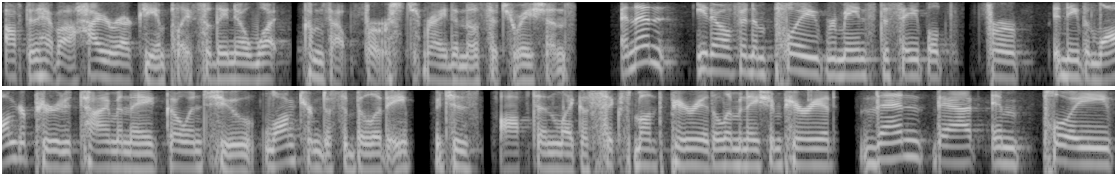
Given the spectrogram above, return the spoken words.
often have a hierarchy in place so they know what comes out first, right, in those situations. And then, you know, if an employee remains disabled for an even longer period of time and they go into long term disability, which is often like a six month period, elimination period, then that employee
